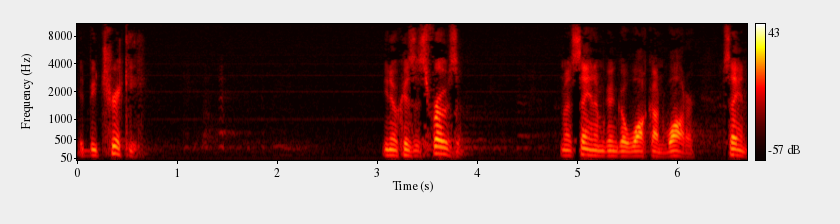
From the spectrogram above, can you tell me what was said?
It'd be tricky. You know, because it's frozen. I'm not saying I'm going to go walk on water. I'm saying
